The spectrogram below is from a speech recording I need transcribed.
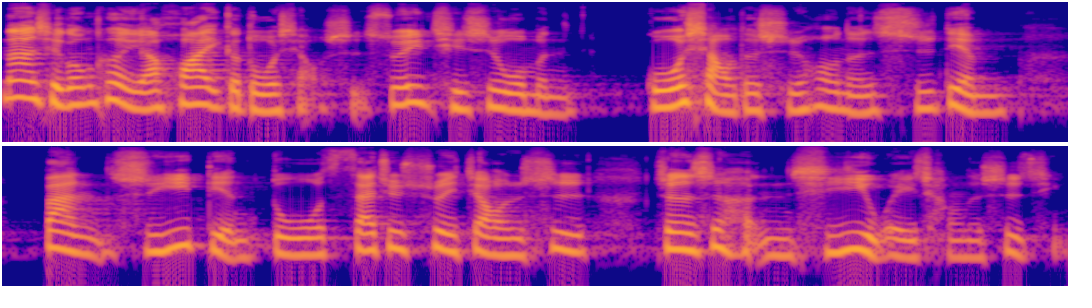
那写功课也要花一个多小时，所以其实我们国小的时候呢，十点半、十一点多再去睡觉是真的是很习以为常的事情。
